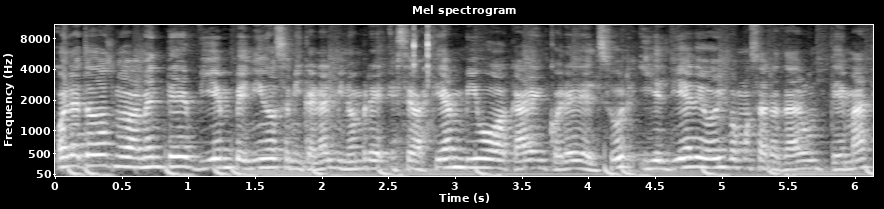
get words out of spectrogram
Hola a todos nuevamente, bienvenidos a mi canal, mi nombre es Sebastián, vivo acá en Corea del Sur y el día de hoy vamos a tratar un tema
